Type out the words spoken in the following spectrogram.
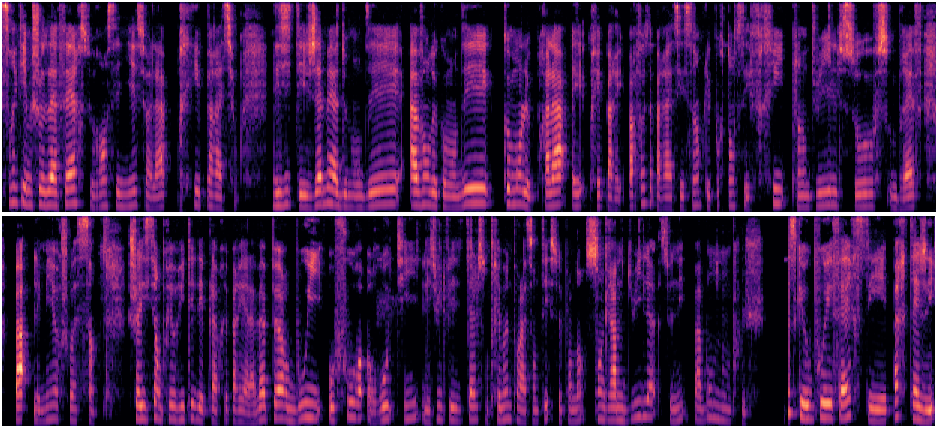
Cinquième chose à faire, se renseigner sur la préparation. N'hésitez jamais à demander, avant de commander, comment le plat est préparé. Parfois ça paraît assez simple et pourtant c'est frit, plein d'huile, sauce, bref, pas les meilleurs choix sains. Choisissez en priorité des plats préparés à la vapeur, bouillis, au four, rôtis. Les huiles végétales sont très bonnes pour la santé, cependant 100 g d'huile, ce n'est pas bon non plus. Ce que vous pouvez faire, c'est partager.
